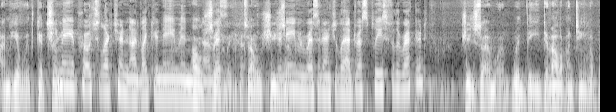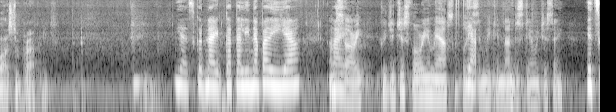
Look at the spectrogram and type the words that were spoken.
I'm here with You Katrina. may approach the lectern. I'd like your name and. Oh, uh, res- certainly. So she's, Your uh, name and residential address, please, for the record. She's uh, with the development team of Boston Properties. Yes, good night. Catalina Padilla. I'm My- sorry. Could you just lower your mask, please, Yeah. and we can understand what you're saying? It's,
